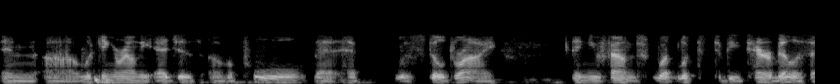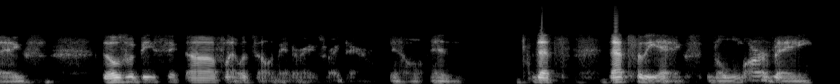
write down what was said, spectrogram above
and uh, looking around the edges of a pool that had was still dry, and you found what looked to be terribilis eggs, those would be uh, flatwood salamander eggs right there. You know, and that's that's for the eggs. The larvae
